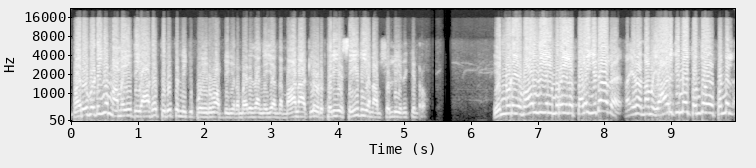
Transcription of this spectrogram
மறுபடியும் அமைதியாக திருத்தணிக்கு போயிரும் அப்படிங்கிற மாதிரி தாங்க ஐயா அந்த மாநாட்டுல ஒரு பெரிய செய்தியை நாம் சொல்லி இருக்கின்றோம். என்னுடைய வாழ்வியல் முறையில தலையிடாத. ஏன்னா நம்ம யாருக்குமே தொந்தரவு பண்ணல.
